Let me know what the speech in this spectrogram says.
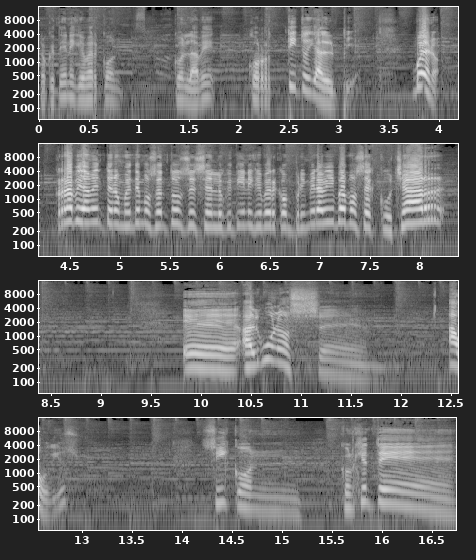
lo que tiene que ver con, con la B cortito y al pie. Bueno, rápidamente nos metemos entonces en lo que tiene que ver con Primera B. Vamos a escuchar eh, algunos eh, audios sí, con, con gente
